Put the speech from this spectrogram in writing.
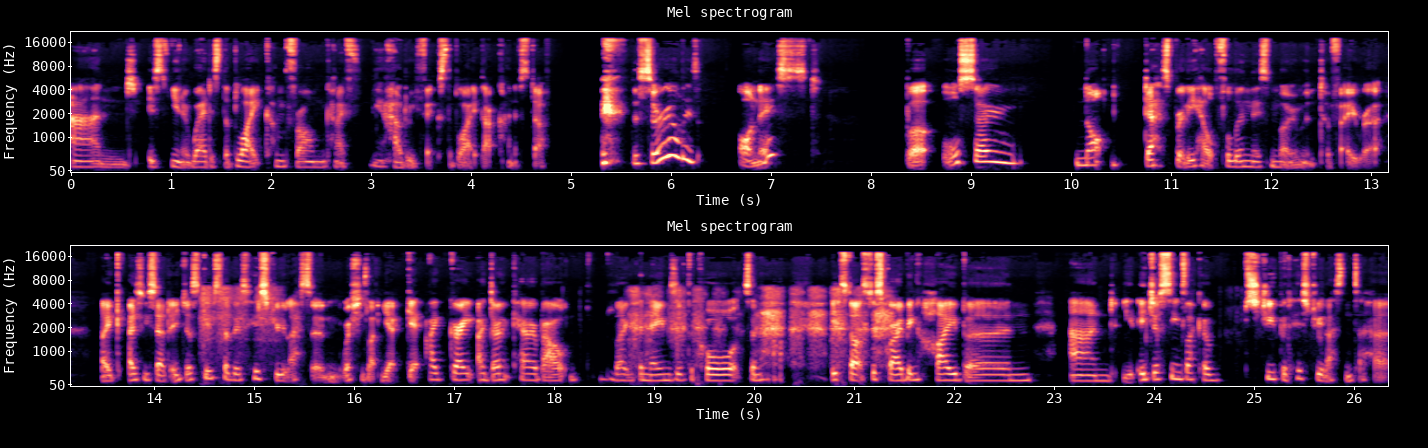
And is you know where does the blight come from? Can I, you know, how do we fix the blight? That kind of stuff. the Suriel is honest, but also not desperately helpful in this moment to Feyre like as you said, it just gives her this history lesson where she's like, "Yeah, get I great. I don't care about like the names of the courts," and it starts describing Hybern, and it just seems like a stupid history lesson to her.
